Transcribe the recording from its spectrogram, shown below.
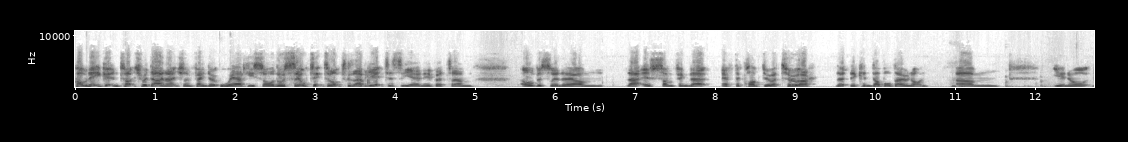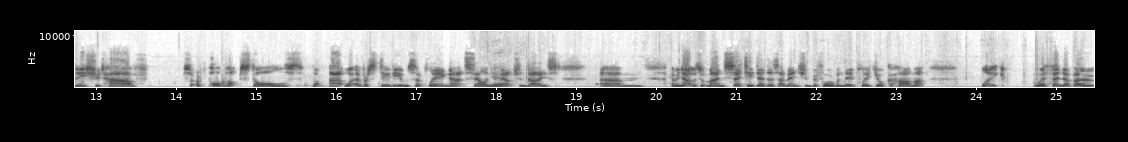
I'll, need, to get in touch with Dan actually and find out where he saw those Celtic tops because I've yet to see any. But um, obviously, the um, that is something that if the club do a tour, that they can double down on. Mm-hmm. Um, you know, they should have sort of pop up stalls at whatever stadiums they're playing at, selling yeah. merchandise. Um, I mean, that was what Man City did, as I mentioned before, when they played Yokohama. Like within about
